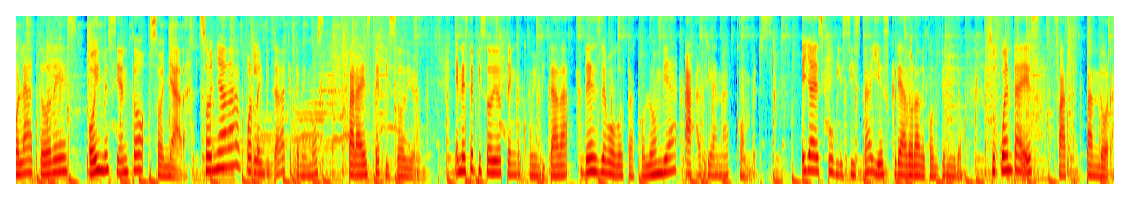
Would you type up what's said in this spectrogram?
Hola a todos, hoy me siento soñada, soñada por la invitada que tenemos para este episodio. En este episodio tengo como invitada desde Bogotá, Colombia, a Adriana Converse. Ella es publicista y es creadora de contenido. Su cuenta es Fat Pandora.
